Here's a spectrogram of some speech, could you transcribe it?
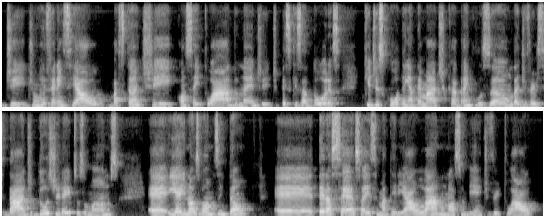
de, de um referencial bastante conceituado, né, de, de pesquisadoras que discutem a temática da inclusão, da diversidade, dos direitos humanos. É, e aí nós vamos, então, é, ter acesso a esse material lá no nosso ambiente virtual.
